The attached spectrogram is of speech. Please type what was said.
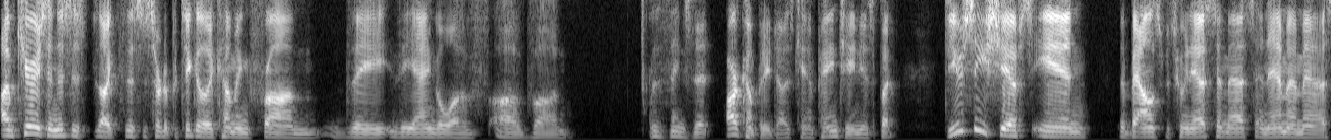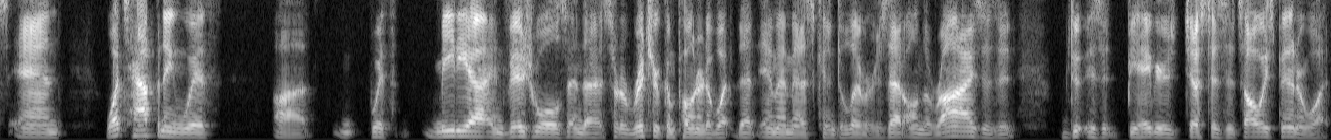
I'm curious, and this is like this is sort of particularly coming from the the angle of of um, the things that our company does, Campaign Genius. But do you see shifts in the balance between SMS and MMS, and what's happening with uh, with media and visuals and the sort of richer component of what that MMS can deliver? Is that on the rise? Is it do, is it behavior just as it's always been, or what?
